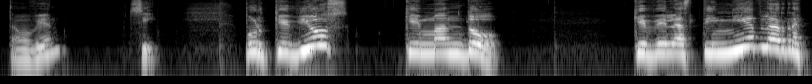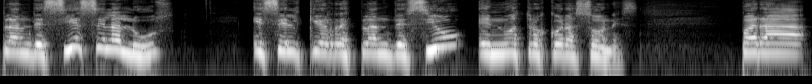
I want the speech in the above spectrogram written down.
¿estamos bien? Sí. Porque Dios que mandó que de las tinieblas resplandeciese la luz, es el que resplandeció en nuestros corazones, para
